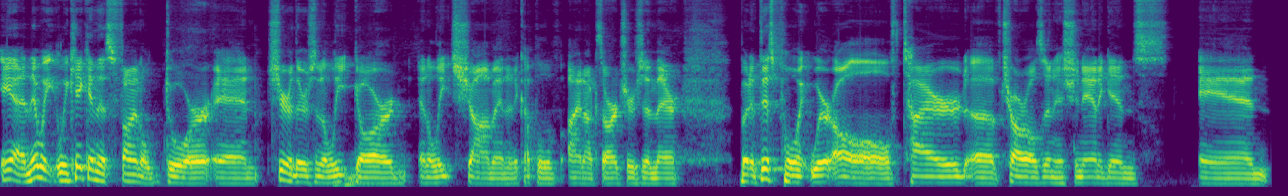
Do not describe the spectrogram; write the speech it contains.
yeah, and then we, we kick in this final door, and sure, there's an elite guard, an elite shaman, and a couple of Inox archers in there. But at this point, we're all tired of Charles and his shenanigans, and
